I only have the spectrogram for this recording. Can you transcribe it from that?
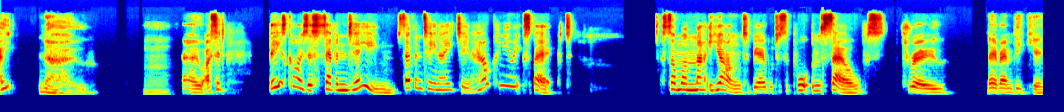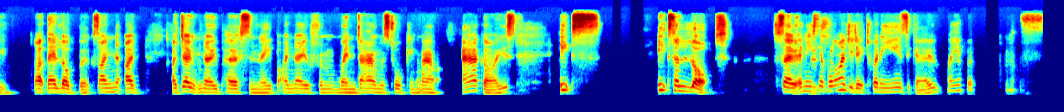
I, no, mm. no. I said, these guys are 17, 17, 18. How can you expect someone that young to be able to support themselves through their NVQ? Like their logbooks. I know I I don't know personally, but I know from when Darren was talking about our guys, it's it's a lot. So and he said, Well, I did it 20 years ago. Well, yeah, but that's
